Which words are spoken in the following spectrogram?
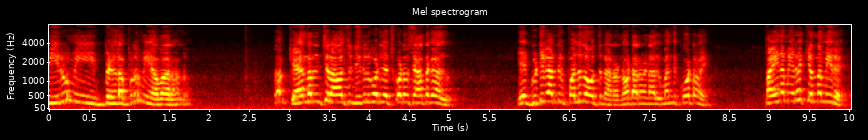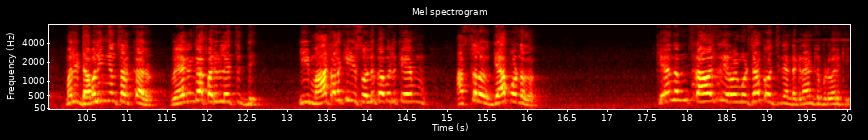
మీరు మీ బిల్డప్లు మీ అవారాలు. కేంద్రం నుంచి రావాల్సిన నిధులు కూడా తెచ్చుకోవడం శాత కాదు. ఏ గుడ్డిగారికి పళ్ళు తవ్వుతున్నారు? నూట అరవై నాలుగు మంది కూటమి. పైన మీరే కింద మీరే. మళ్ళీ డబుల్ ఇంజన్ సర్కారు. వేగంగా పరుగులెత్తిద్ది ఈ మాటలకి ఈ సొల్లు కబుర్లకి ఏం అస్సలు గ్యాప్ ఉండదు. కేంద్రం నుంచి రావాల్సిన ఇరవై మూడు శాతం వచ్చిందంట గ్రాంట్లు ఇప్పటి వరకు.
